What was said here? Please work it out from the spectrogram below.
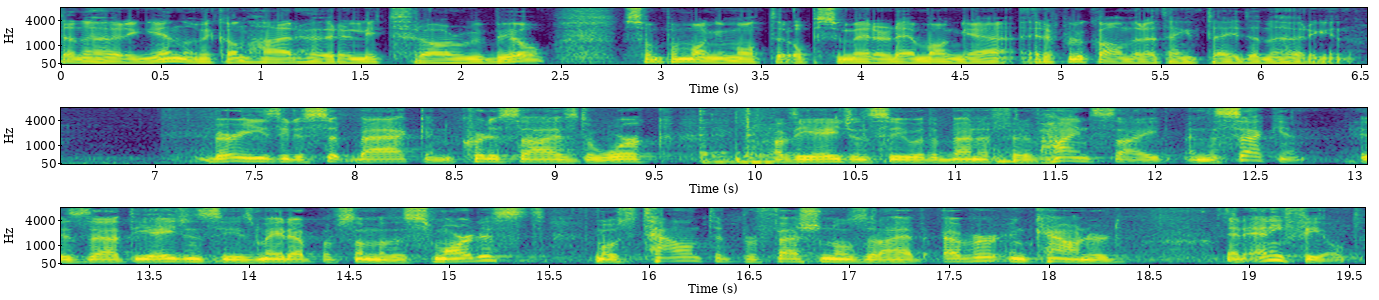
denne høringen, og vi kan her høre litt fra Rubio, som på mange måter oppsummerer det mange republikanere tenkte i denne høringen. very easy to sit back and criticize the work of the agency with the benefit of hindsight. And the second is that the agency is made up of some of the smartest, most talented professionals that I have ever encountered in any field.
